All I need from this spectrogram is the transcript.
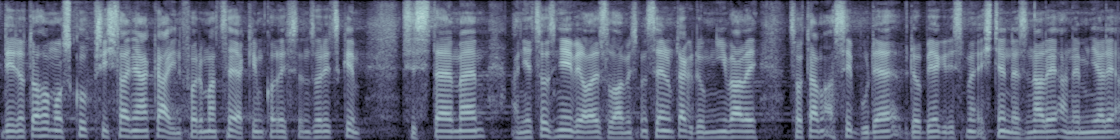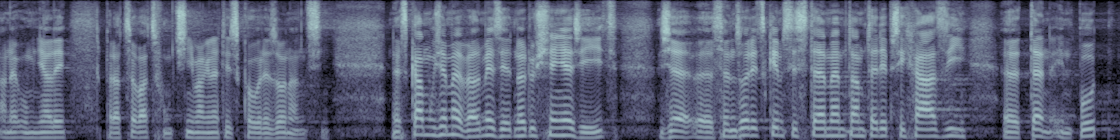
kdy do toho mozku přišla nějaká informace jakýmkoliv senzorickým systémem a něco z něj vylezlo. A my jsme se jenom tak domnívali, co tam asi bude v době, kdy jsme ještě neznali a neměli a neuměli pracovat s funkční magnetickou rezonancí. Dneska můžeme velmi zjednodušeně říct, že e, senzorickým systémem tam tedy přichází e, ten input,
